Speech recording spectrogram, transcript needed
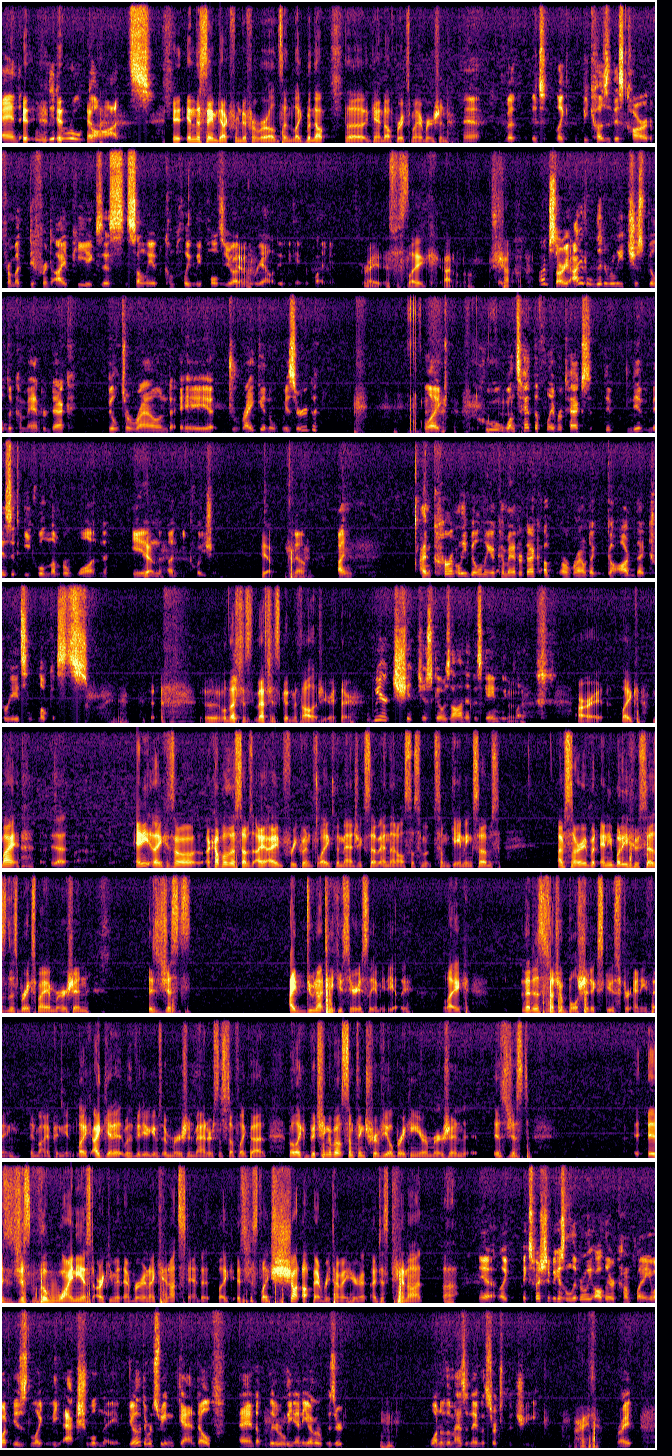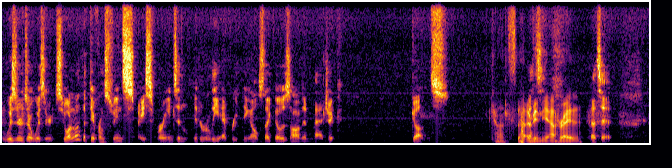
and It- it- literal yeah. gods it, in the same deck from different worlds, and like, but nope, the Gandalf breaks my immersion. Yeah, but it's like because this card from a different IP exists, suddenly it completely pulls you out Yeah. of the reality of the game you're playing in. Right? It's just like I don't know. Shut up. I'm sorry, I literally just built a commander deck built around a dragon wizard, like who once had the flavor text "Niv, Niv Mizzet equal number one" in Yep. an equation. Yep. You know, I'm I'm currently building a commander deck up around a god that creates locusts. Uh, well, that's just that's just good mythology right there. Weird shit just goes on in this game we play. All right, like my uh, any like so a couple of the subs I, I frequent like the Magic sub and then also some some gaming subs. I'm sorry, but anybody who says this breaks my immersion is just I do not take you seriously immediately. Like that is such a bullshit excuse for anything, in my opinion. Like I get it with video games, immersion matters and stuff like that, but like bitching about something trivial breaking your immersion is just is just the whiniest argument ever, and I cannot stand it. Like it's just like shut up every time I hear it. I just cannot. Uh, Yeah, like especially because literally all they're complaining about is like the actual name. You know the difference between Gandalf and literally any other wizard? Mhm. One of them has a name that starts with a G, right. right? Wizards are wizards. You want to know the difference between Space Marines and literally everything else that goes on in Magic? Guns. Guns. I mean, yeah, right. That's it.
